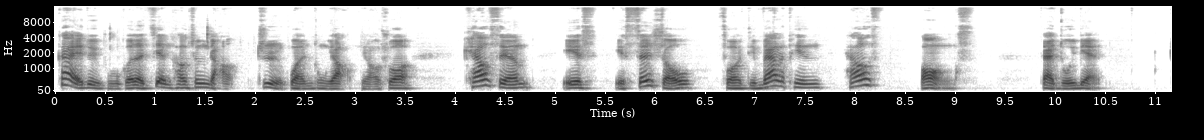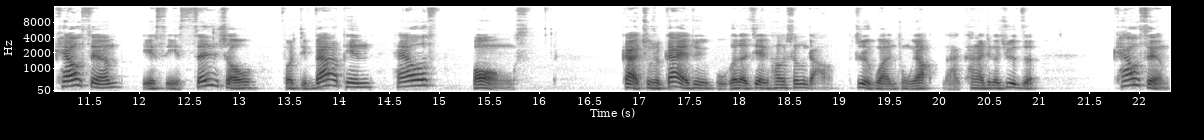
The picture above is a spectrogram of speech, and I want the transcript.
钙对骨骼的健康生长至关重要。你要说，calcium is essential for developing health bones。再读一遍，calcium is essential for developing health bones。钙就是钙对骨骼的健康生长至关重要。来看看这个句子，calcium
